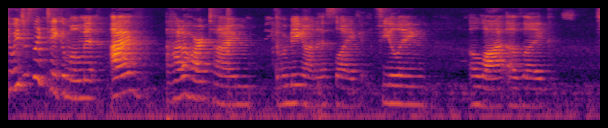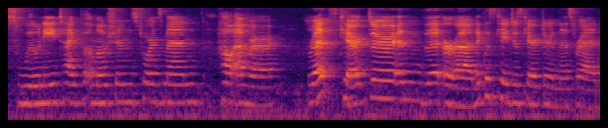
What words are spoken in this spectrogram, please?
can we just like take a moment? I've had a hard time, if I'm being honest, like feeling a lot of like swoony type emotions towards men. However, Red's character in the or uh, Nicolas Cage's character in this Red,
